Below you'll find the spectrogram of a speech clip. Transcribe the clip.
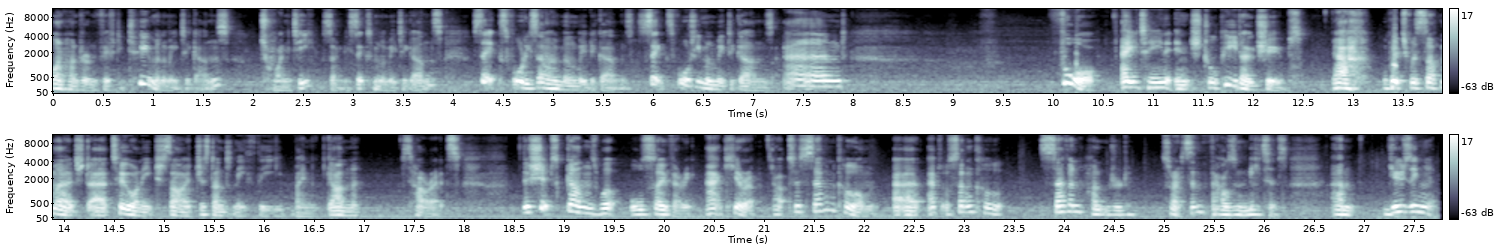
152mm guns, 20 76mm guns, 6 47mm guns, 6 40mm guns, and 4 18 inch torpedo tubes, uh, which were submerged, uh, two on each side, just underneath the main gun turrets. The ship's guns were also very accurate, up to 7 km, uh, up to 7 kil 700, sorry, 7,000 meters, um, using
